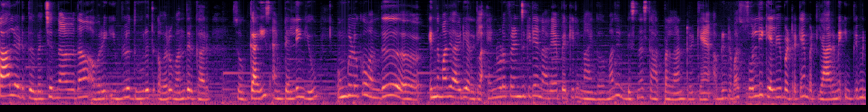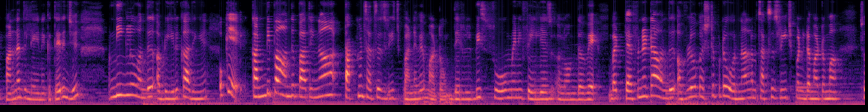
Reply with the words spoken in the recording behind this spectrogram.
கால் எடுத்து வச்சதுனால தான் அவர் இவ்வளோ தூரத்துக்கு அவர் வந்திருக்காரு. So guys I'm telling you உங்களுக்கும் வந்து இந்த மாதிரி ஐடியா இருக்கலாம். என்னோடய ஃப்ரெண்ட்ஸுக்கிட்டே நிறைய பேர்கிட்ட நான் இந்த மாதிரி பிஸ்னஸ் ஸ்டார்ட் பண்ணலான்ட்டு இருக்கேன் அப்படின்ற மாதிரி சொல்லி கேள்விப்பட்டிருக்கேன். பட் யாருமே இம்ப்ளிமெண்ட் பண்ணதில்லை எனக்கு தெரிஞ்சு. நீங்களும் வந்து அப்படி இருக்காதீங்க. ஓகே கண்டிப்பாக வந்து பார்த்தீங்கன்னா டக்குன்னு சக்ஸஸ் ரீச் பண்ணவே மாட்டோம். There will be so many failures along the way but டெஃபினட்டாக வந்து அவ்வளோ கஷ்டப்பட்டு ஒரு நாள் நம்ம சக்ஸஸ் ரீச் பண்ணிட மாட்டோமா? ஸோ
